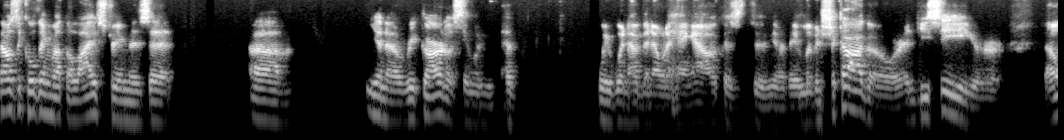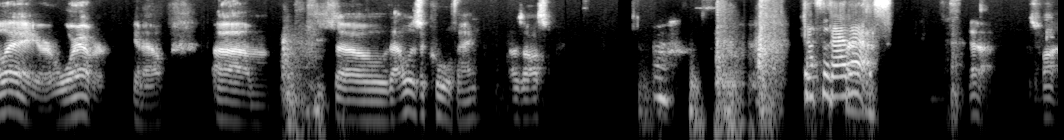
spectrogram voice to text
That was the cool thing about the live stream is that, um, you know, regardless, they wouldn't have, we wouldn't have been able to hang out because, you know, they live in Chicago or in DC or LA or wherever, you know. Um, so that was a cool thing. That was awesome. That's a Badass. Yeah, it's fun.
